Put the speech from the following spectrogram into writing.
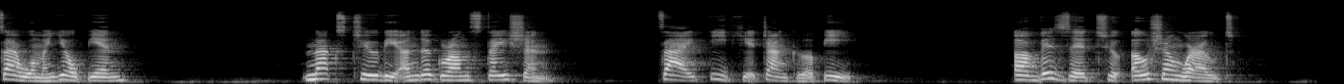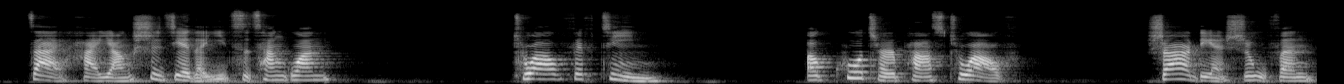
在我们右边，next to the underground station，在地铁站隔壁。A visit to Ocean World，在海洋世界的一次参观。Twelve fifteen，a quarter past twelve，十二点十五分。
